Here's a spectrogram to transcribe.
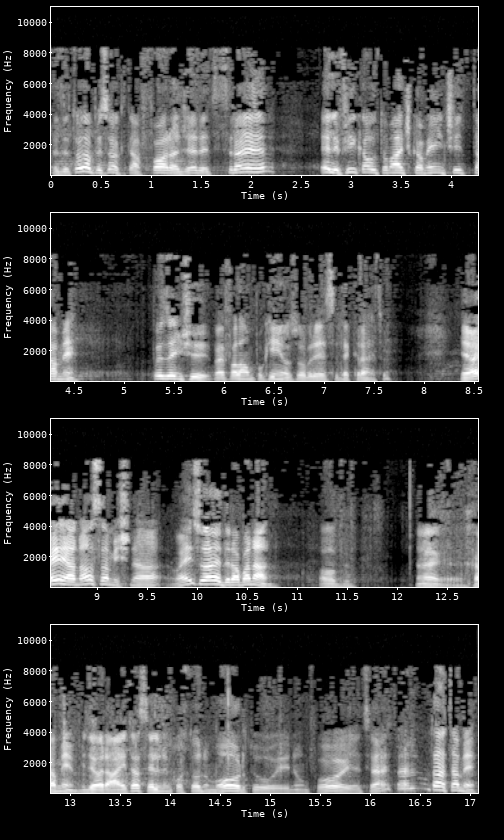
Quer dizer, toda pessoa que está fora de Eretz Israel, ele fica automaticamente Tamé. Depois a gente vai falar um pouquinho sobre esse decreto. E aí a nossa Mishnah, mas isso é de Rabanan, óbvio né, Hamim, Mideoraita, se ele não encostou no morto e não foi, etc., ele não está também.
